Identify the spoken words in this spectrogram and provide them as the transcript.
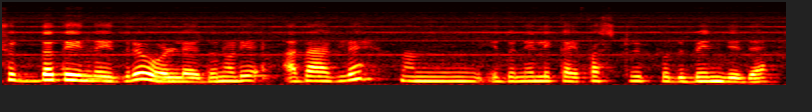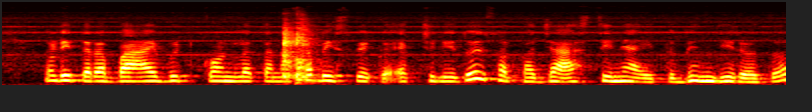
ಶುದ್ಧತೆಯಿಂದ ಇದ್ದರೆ ಒಳ್ಳೆಯದು ನೋಡಿ, ಅದಾಗಲೇ ನಾನು ಇದು ನೆಲ್ಲಿಕಾಯಿ ಫಸ್ಟ್ ಟ್ರಿಪ್ಪದು ಬೆಂದಿದೆ. ನೋಡಿ, ಈ ಥರ ಬಾಯಿ ಬಿಟ್ಕೊಂಡ್ಲ ತನಕ ಬೇಯಿಸ್ಬೇಕು. ಆ್ಯಕ್ಚುಲಿ ಇದು ಸ್ವಲ್ಪ ಜಾಸ್ತಿನೇ ಆಯಿತು ಬೆಂದಿರೋದು.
